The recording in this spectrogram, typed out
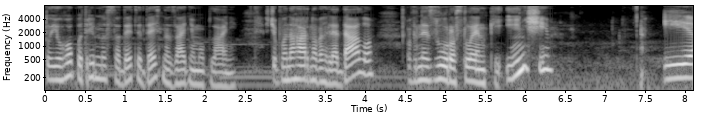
то його потрібно садити десь на задньому плані, щоб воно гарно виглядало. Внизу рослинки інші, і,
